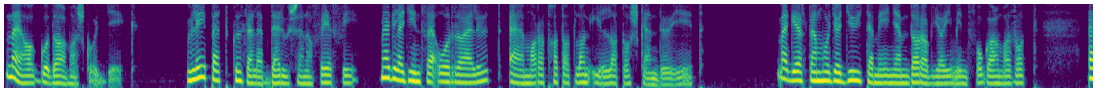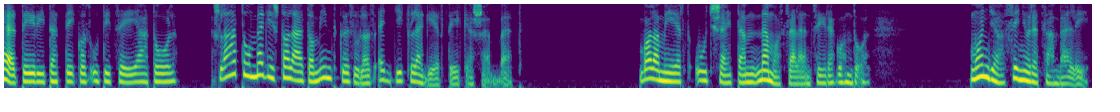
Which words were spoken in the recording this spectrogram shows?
Ne aggodalmaskodjék. Lépett közelebb derűsen a férfi, meglegyintve orra előtt elmaradhatatlan illatos kendőjét. Megértem, hogy a gyűjteményem darabjai, mint fogalmazott, eltérítették az úti céljától, s látom, meg is találta mind közül az egyik legértékesebbet. Valamiért úgy sejtem, nem a szelencére gondol. Mondja, signore Zambelli,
